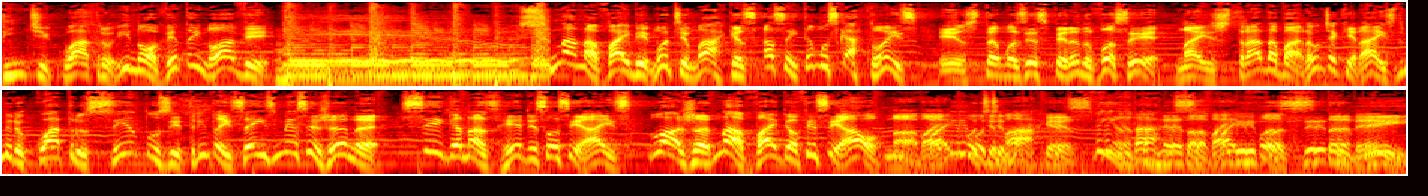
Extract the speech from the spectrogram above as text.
24,99. Na Vibe Multimarcas aceitamos cartões. Estamos esperando você na Estrada Barão de Aquirais, número 436, Messejana. Siga nas redes sociais. Loja Na Vibe Oficial. Na Vibe Multimarcas. Vem andar nessa vibe você também.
